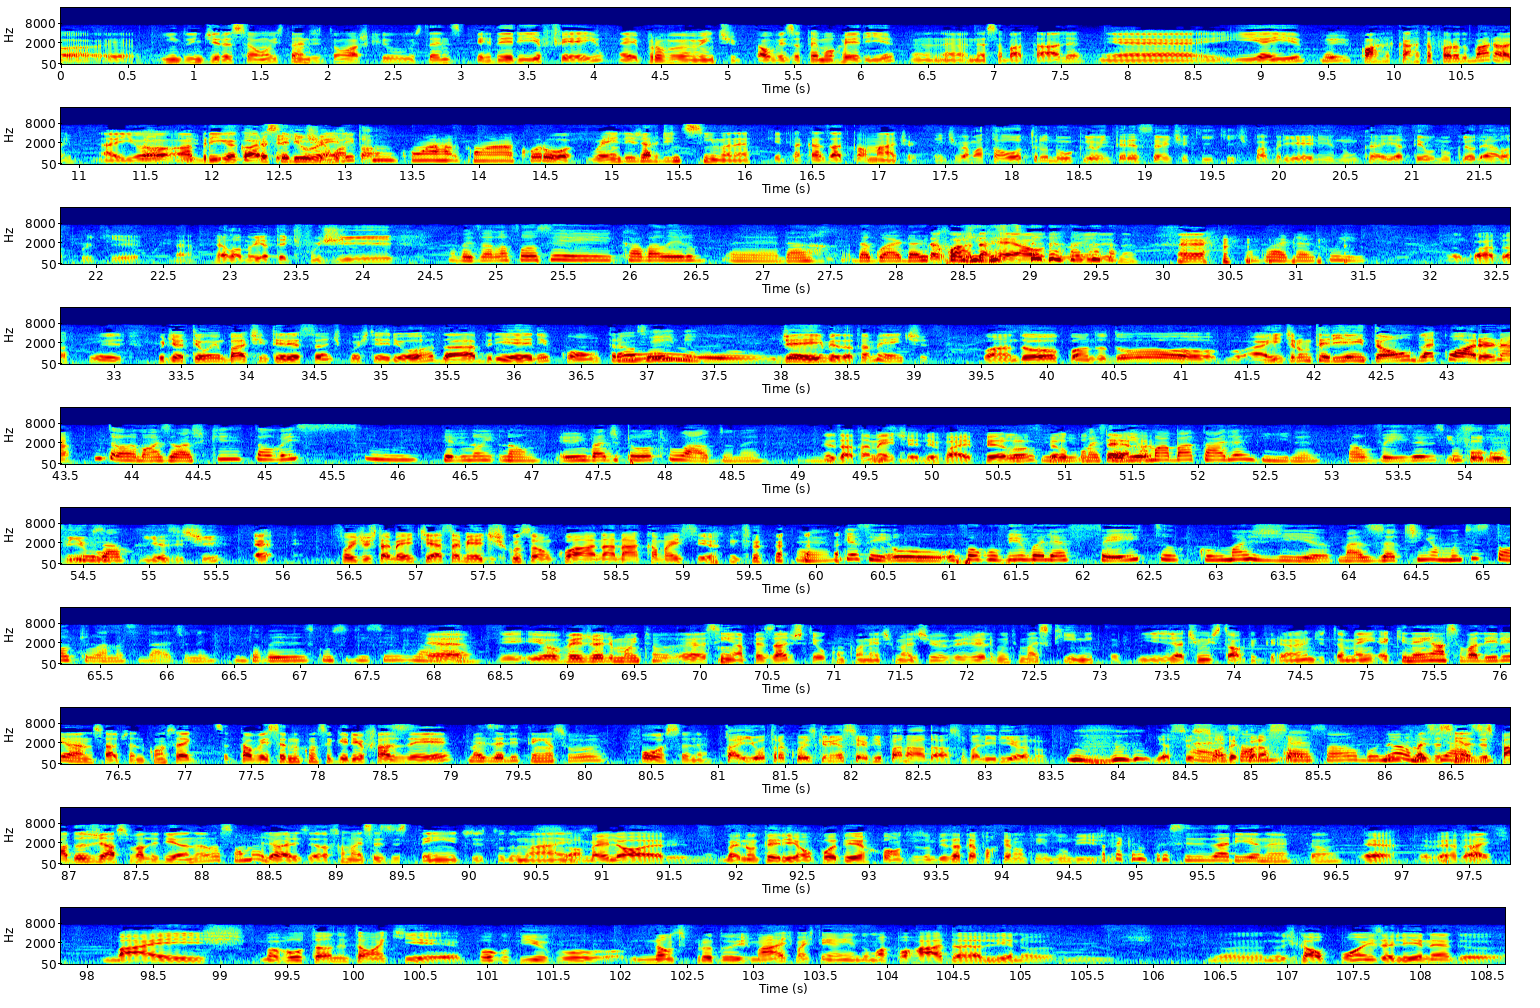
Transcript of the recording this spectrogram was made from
indo em direção ao Stannis. Então eu acho que o Stannis perderia feio né, e provavelmente talvez até morreria né, nessa batalha. É, e aí a carta fora do baralho. Aí Não, a briga agora seria o Randy matar... com, com, a, com a coroa. Randy Jardim de Cima, né? Que ele tá casado com a Marjorie. A gente vai matar outro núcleo interessante aqui, que tipo a Brienne nunca ia ter o núcleo dela, porque né, ela não ia ter que fugir Talvez ela fosse cavaleiro é, da, da guarda arco-íris. Da guarda real do Randy, né? É. A guarda arco-íris. Guarda arco-íris. Podia ter um embate interessante posterior da Brienne contra o Jaime. O Jaime, exatamente. Quando, quando do. A gente não teria então Blackwater, né? Então, mas eu acho que talvez sim. Ele não. Não, ele invade pelo outro lado, né? Exatamente, ele vai pelo, Sim, pelo por mas terra. seria uma batalha ali, né? Talvez eles E fogo vivo usar... ia existir? É, foi justamente essa minha discussão com a Nanaka mais cedo. É, porque assim, o, o fogo vivo ele é feito com magia, mas já tinha muito estoque lá na cidade, né? Então talvez eles conseguissem usar. É, e, e, eu vejo ele muito, é, assim, apesar de ter o componente magia, eu vejo ele muito mais química. E já tinha um estoque grande também. É que nem aço valeriano, sabe? Você não consegue, talvez você não conseguiria fazer, mas ele tem a sua força, né? Tá aí outra coisa que não ia servir para nada, aço valeriano. Ia ser é, só decoração. Só, é só bonito. Não, mas assim, as espadas de aço valeriano, elas são melhores, elas são mais resistentes e tudo mais. São melhores, mas não teriam o poder contra os zumbis, até porque não tem zumbis, Até né? que não precisaria, né? Então... É, é verdade. Mas, mas, voltando então aqui, fogo vivo não se produz mais, mas tem ainda uma porrada ali no, nos, no, nos galpões ali, né, do,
